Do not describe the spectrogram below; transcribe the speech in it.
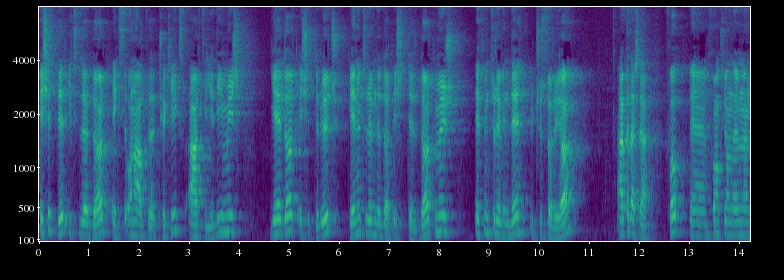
Eşittir x üzeri 4 eksi 16 kök x artı 7'ymiş. g4 eşittir 3. g'nin türevinde 4 eşittir 4'müş. F'in türevinde 3'ü soruyor. Arkadaşlar Fok e, fonksiyonlarının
